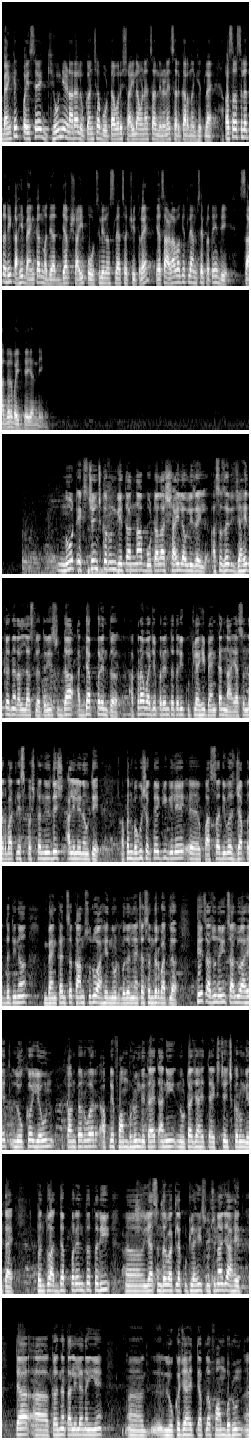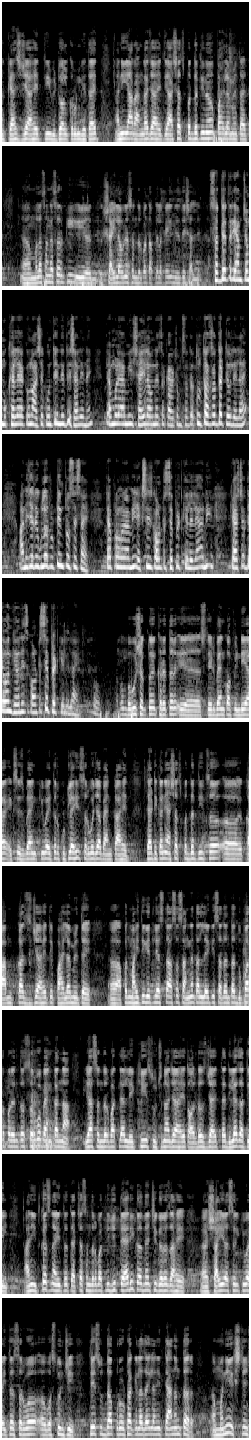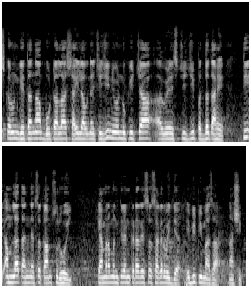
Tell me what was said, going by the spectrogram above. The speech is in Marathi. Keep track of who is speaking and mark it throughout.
Speaker 1: बँकेत पैसे घेऊन येणाऱ्या लोकांच्या बोटावर शाई लावण्याचा निर्णय सरकारनं घेतलाय. असं असलं तरी काही बँकांमध्ये अद्याप शाई पोहोचली नसल्याचं चित्र आहे. याचा आढावा घेतलाय आमचे प्रतिनिधी सागर वैद्य यांनी.
Speaker 2: नोट एक्सचेंज करून घेताना बोटाला शाई लावली जाईल असं जरी जाहीर करण्यात आलं असलं तरी सुद्धा अद्यापपर्यंत अकरा वाजेपर्यंत तरी कुठल्याही बँकांना या संदर्भातले स्पष्ट निर्देश आलेले नव्हते. आपण बघू शकतोय की गेले पाच सहा दिवस ज्या पद्धतीनं बँकांचं काम सुरू आहे नोट बदलण्याच्या संदर्भातलं तेच अजूनही चालू आहेत. लोक येऊन काउंटरवर आपले फॉर्म भरून देत आहेत आणि नोटा ज्या आहेत त्या एक्सचेंज करून घेत आहेत. परंतु अद्यापपर्यंत तरी या संदर्भातल्या कुठल्याही सूचना ज्या आहेत त्या करण्यात आलेल्या नाहीये. लोक जे आहेत ते आपला फॉर्म भरून कॅश जी आहे ती विड्रॉल करून घेत आहेत आणि या रांगा ज्या आहेत या अशाच पद्धतीनं पाहायला मिळत आहेत. मला सांगा सर की शाई लावण्यासंदर्भात आपल्याला काही निर्देश आले
Speaker 3: सध्या तरी आमच्या मुख्यालयाकडून असे कोणतेही निर्देश आले नाही. त्यामुळे आम्ही शाही लावण्याचा कार्यक्रम सध्या तुर्तास सध्या ठेवलेला आहे. आणि जे रेग्युलर रुटीन प्रोसेस आहे त्याप्रमाणे आम्ही एक्सचेंज काउंटर सेपरेट केलेलं आहे आणि कॅशच्या देवाणघेवाणीचं काउंटर सेपरेट केलेलं आहे. हो.
Speaker 2: आपण बघू शकतोय खरं तर State Bank of India Axis Bank किंवा इतर कुठल्याही सर्व ज्या बँका आहेत त्या ठिकाणी अशाच पद्धतीचं कामकाज जे आहे ते पाहायला मिळतंय. आपण माहिती घेतली असता असं सांगण्यात आलंय की साधारणतः दुपारपर्यंत सर्व बँकांना या संदर्भातल्या लेखी सूचना ज्या आहेत ऑर्डर्स ज्या आहेत त्या दिल्या जातील. आणि इतकंच नाही तर त्याच्या संदर्भातली जी तयारी करण्याची गरज आहे शाई असेल किंवा इतर सर्व वस्तूंची ते सुद्धा पुरवठा केला जाईल आणि त्यानंतर मनी एक्सचेंज करून घेताना बोटाला शाई लावण्याची जी निवडणुकीच्या वेळेसची जी पद्धत आहे ती अंमलात आणण्याचं काम सुरू होईल. कॅमेरामन किरण कटारेसह सागर वैद्य एबीपी माझा नाशिक.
